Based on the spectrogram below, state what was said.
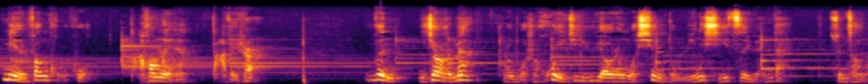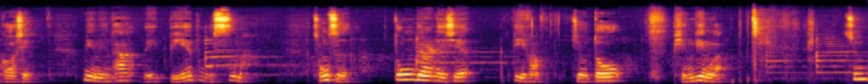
面方口阔，大方脸，大嘴扇儿。问你叫什么呀？说我是会稽余姚人，我姓董，名袭，字元代。孙策很高兴，命令他为别部司马。从此东边这些地方就都平定了。孙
